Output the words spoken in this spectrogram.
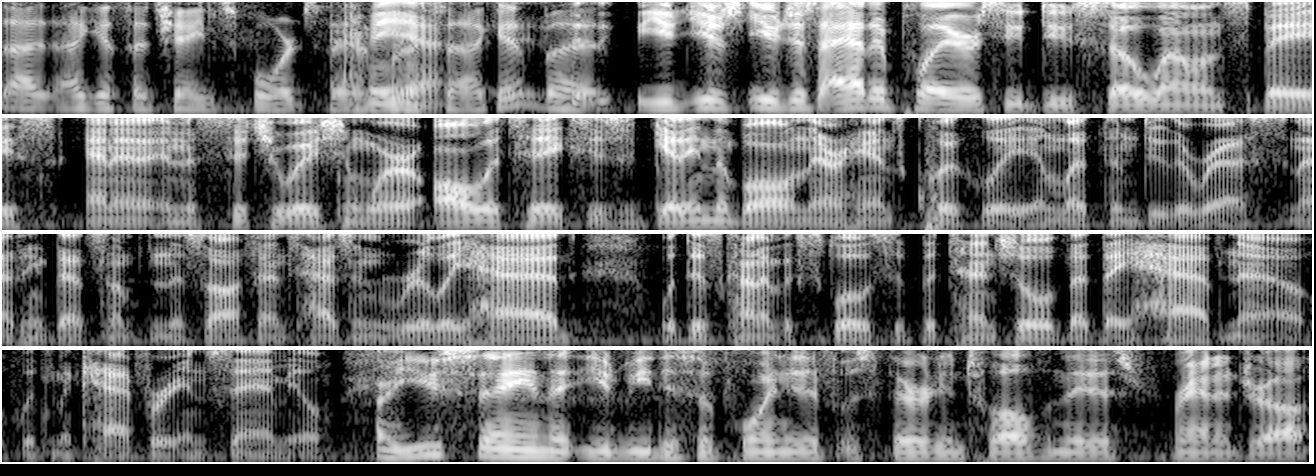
I, I guess I changed sports there I mean, for yeah. a second, but Th- you just you just added players who do so well in space, and in in a situation where all it takes is just getting the ball in their hands quickly and let them do the rest. And I think that's something this offense hasn't really had with this kind of explosive potential that they have now with McCaffrey and Samuel. Are you saying that you'd be disappointed if it was third and twelve and they just ran a draw?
